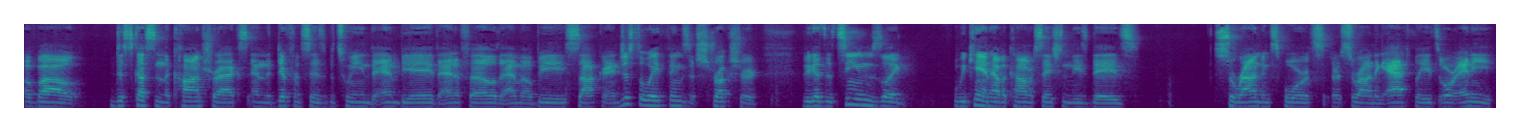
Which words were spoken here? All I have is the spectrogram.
about discussing the contracts and the differences between the NBA, the NFL, the MLB, soccer, and just the way things are structured. Because it seems like we can't have a conversation these days surrounding sports or surrounding athletes or any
